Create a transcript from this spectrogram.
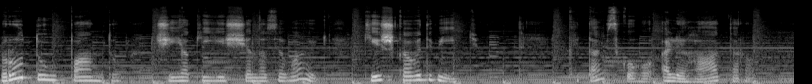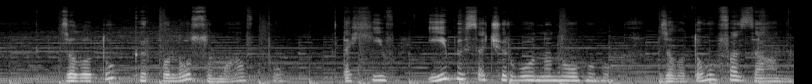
руду панду, чи як її ще називають, кішка-ведмідь, китайського алігатора, золоту кирпоносу мавпу, птахів ібиса червононогого, золотого фазана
